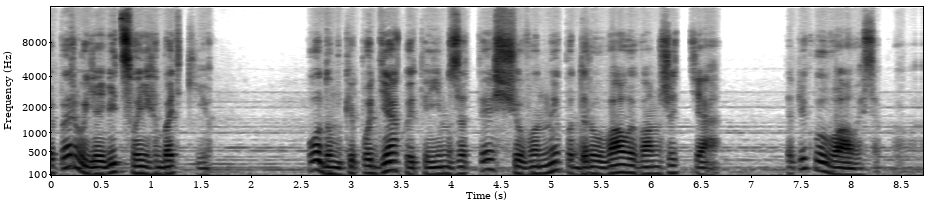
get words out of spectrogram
Тепер уявіть своїх батьків. Подумки подякуйте їм за те, що вони подарували вам життя та піклувалися про вас.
